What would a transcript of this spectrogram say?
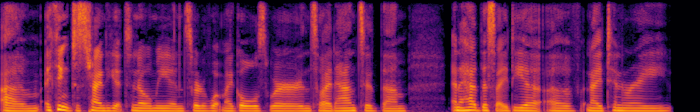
um, I think just trying to get to know me and sort of what my goals were. And so I'd answered them. And I had this idea of an itinerary,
